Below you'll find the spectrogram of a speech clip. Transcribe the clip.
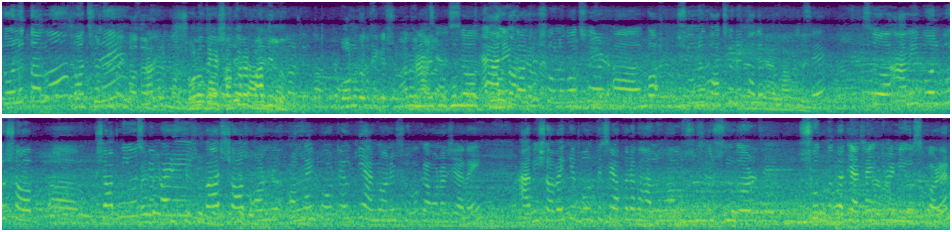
ষোলোতম বছরে ষোলো থেকে সতেরো পা দিল। আচ্ছা সো কালের কণ্ঠ ষোলো বছর ষোলো বছরে করছে সো আমি বলব সব সব নিউজ পেপারই বা সব অনলাইন পোর্টালকে আমি অনেক শুভকামনা জানাই। আমি সবাইকে বলতে চাই আপনারা ভালো ভালো সুন্দর সুন্দর সত্যতা যাচাই করে নিউজ করেন।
